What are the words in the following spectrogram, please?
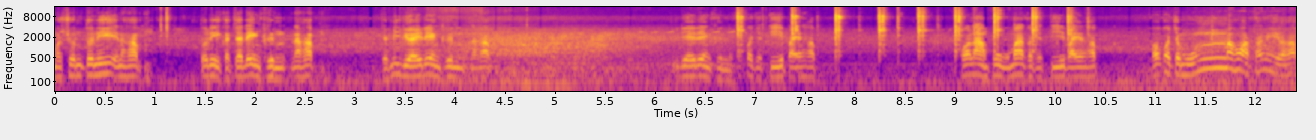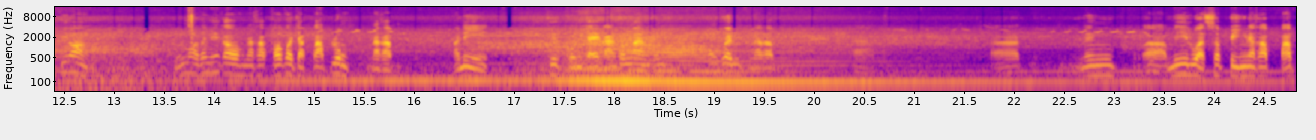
มาชนตัวนี้นะครับ ตัวนี้ก็จะเด้งขึ้นนะครับ จะมีเดือยเด้งขึ้นนะครับมีเดือยเด้งขึ้นเขาก็จะตีไปครับพอน้ำพุ่งมากก็จะตีไปนะครับเขาก็จะหมุนมาหอดทั้งนี้แหละครับพี่น้อง มุนหมอทั้งนี้เก่านะครับเขาก็จะปรับลงนะครับ อันนี้คือกลไกการทำงานของของเพื่อนนะครับอ่าอ่าหนึ่งอ่ามีลวดสปริงนะครับปรับ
